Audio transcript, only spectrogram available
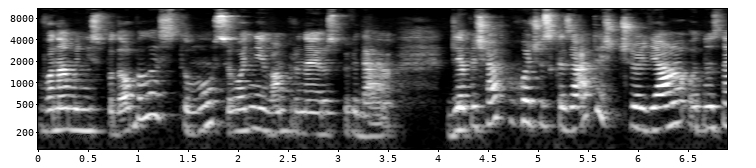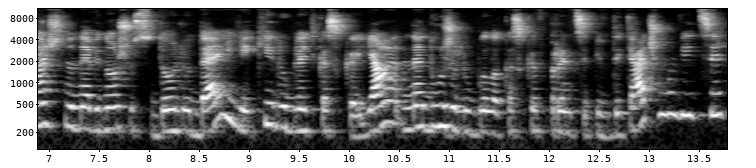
вона мені сподобалась, тому сьогодні я вам про неї розповідаю. Для початку хочу сказати, що я однозначно не відношусь до людей, які люблять казки. Я не дуже любила казки, в принципі, в дитячому віці.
